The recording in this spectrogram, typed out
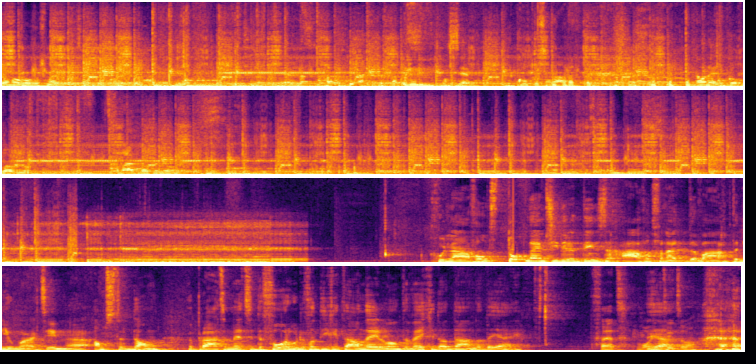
begonnen volgens mij. Concept. De kop is eraf. Oh nee, de kop loopt nog. Geluid loopt er nog. Goedenavond, topnames iedere dinsdagavond vanuit de Wagen op de Nieuwmarkt in uh, Amsterdam. We praten met de voorhoede van Digitaal Nederland. Dan weet je dat, Daan, dat ben jij. Vet, mooie Ja. titel.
